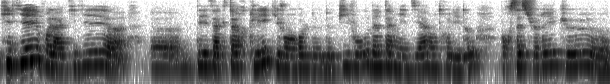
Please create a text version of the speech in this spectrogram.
qu'il y ait, voilà, qu'il y ait euh, euh, des acteurs clés qui jouent un rôle de, pivot, d'intermédiaire entre les deux pour s'assurer que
